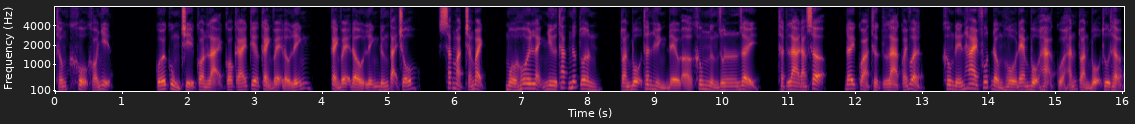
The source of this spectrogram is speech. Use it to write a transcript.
thống khổ khó nhịn. Cuối cùng chỉ còn lại có cái kia cảnh vệ đầu lĩnh, cảnh vệ đầu lĩnh đứng tại chỗ, sắc mặt trắng bạch, mồ hôi lạnh như thác nước tuôn, toàn bộ thân hình đều ở không ngừng run rẩy, thật là đáng sợ, đây quả thực là quái vật, không đến 2 phút đồng hồ đem bộ hạ của hắn toàn bộ thu thập.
